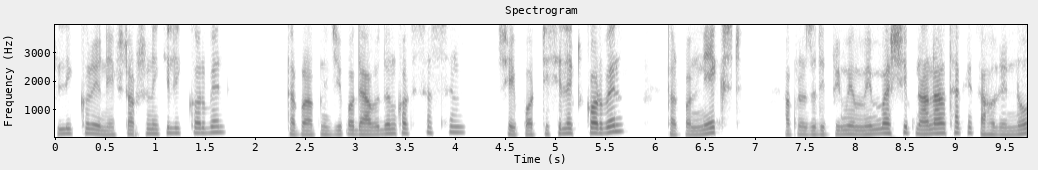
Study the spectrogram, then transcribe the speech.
ক্লিক করে নেক্সট অপশনে ক্লিক করবেন। তারপর আপনি যে পদে আবেদন করতে চাচ্ছেন সেই পদটি সিলেক্ট করবেন। তারপর নেক্সট আপনার যদি প্রিমিয়াম মেম্বারশিপ না না থাকে, তাহলে নো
